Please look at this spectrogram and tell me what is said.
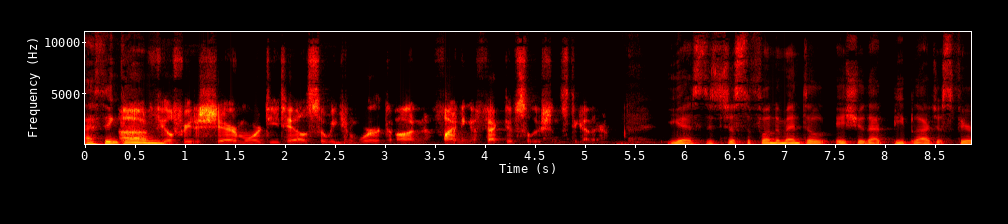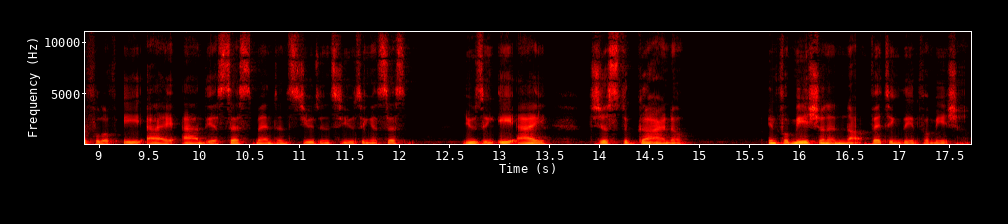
I think. Uh, um, uh, feel free to share more details so we can work on finding effective solutions together. Yes, it's just a fundamental issue that people are just fearful of AI and the assessment and students using assess using AI just to garner information and not vetting the information.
